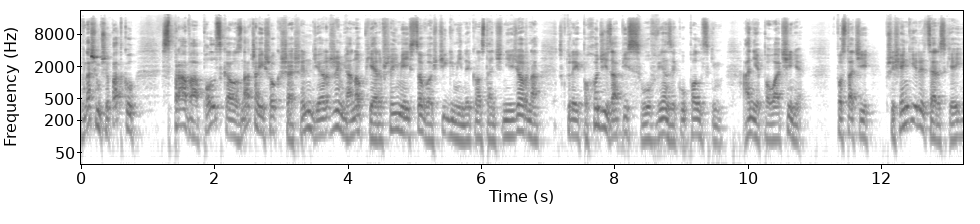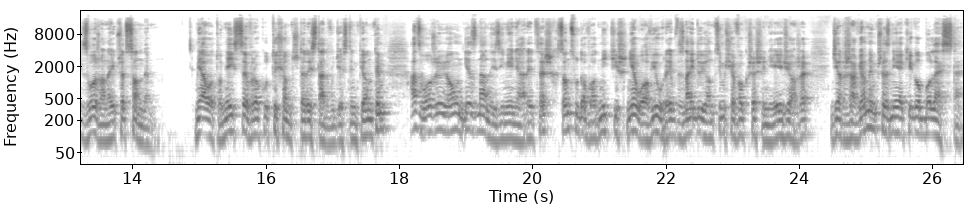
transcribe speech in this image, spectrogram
W naszym przypadku sprawa polska oznacza, iż Okrzeszyn dzierży miano pierwszej miejscowości gminy Konstancin Jeziorna, z której pochodzi zapis słów w języku polskim, a nie po łacinie, w postaci przysięgi rycerskiej złożonej przed sądem. Miało to miejsce w roku 1425, a złożył ją nieznany z imienia rycerz, chcąc udowodnić, iż nie łowił ryb w znajdującym się w Okrzeszynie jeziorze, dzierżawionym przez niejakiego Bolestę,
